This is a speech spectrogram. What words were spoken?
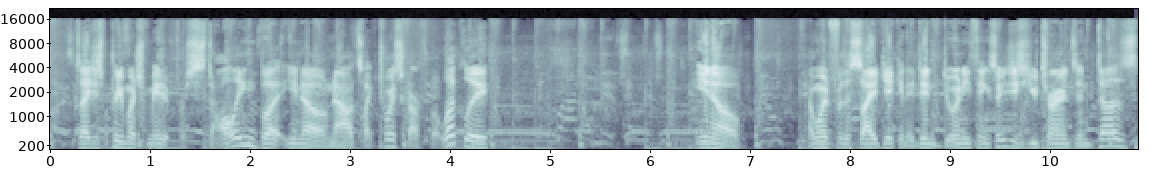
Because I just pretty much made it for stalling, but, you know, now it's like choice scarf. But luckily, you know, I went for the psychic, and it didn't do anything. So he just U-turns and does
